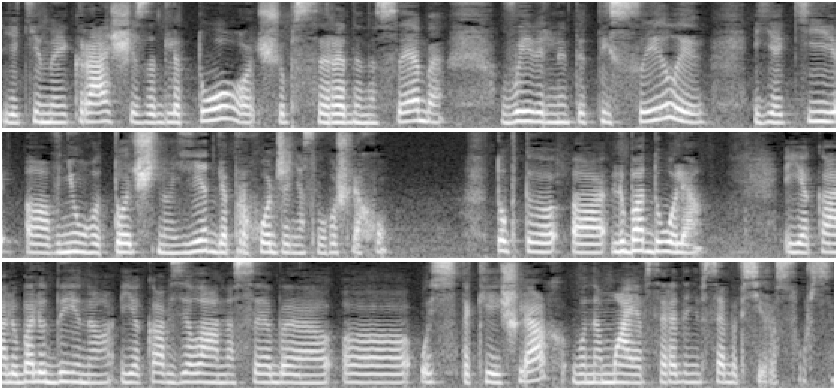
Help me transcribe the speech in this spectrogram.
які найкращі для того, щоб зсередини себе вивільнити ті сили, які в нього точно є для проходження свого шляху. Тобто люба доля, яка люба людина, яка взяла на себе а, ось такий шлях, вона має всередині в себе всі ресурси.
